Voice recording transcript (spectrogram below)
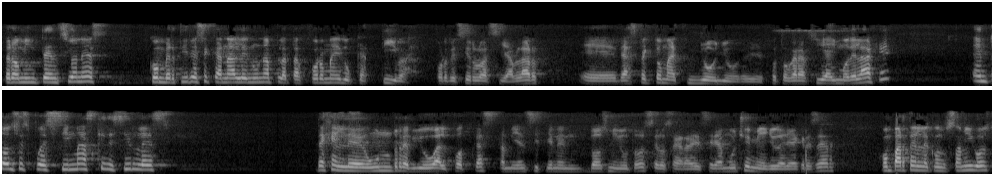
Pero mi intención es convertir ese canal en una plataforma educativa, por decirlo así. Hablar eh, de aspecto más ñoño de fotografía y modelaje. Entonces, pues sin más que decirles, déjenle un review al podcast también si tienen dos minutos, se los agradecería mucho y me ayudaría a crecer. Compártenle con sus amigos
